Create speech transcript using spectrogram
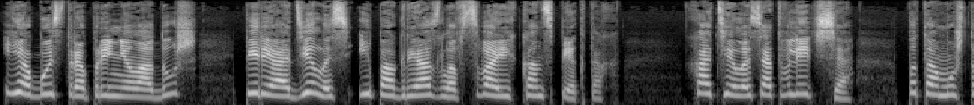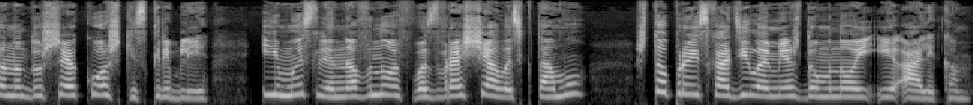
Я быстро приняла душ, переоделась и погрязла в своих конспектах. Хотелось отвлечься, потому что на душе кошки скребли, и мысленно вновь возвращалась к тому, что происходило между мной и Аликом.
